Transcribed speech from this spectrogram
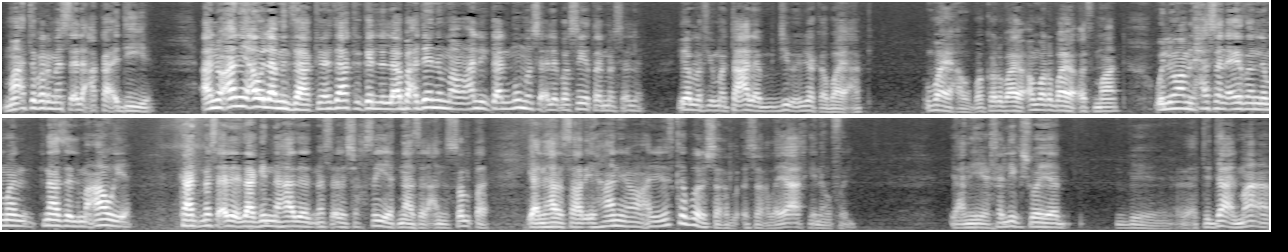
ما أعتبر مسألة عقائدية. أنه أنا أولى من ذاك ذاك قال لا بعدين الإمام علي قال مو مسألة بسيطة المسألة. يلا في تعال جيب لك أبايعك وبايع أبو بكر وبايع عمر وبايع عثمان. والإمام الحسن أيضا لما تنازل معاوية كانت مسألة إذا قلنا هذا مسألة شخصية تنازل عن السلطة يعني هذا صار إهانة. علي لا تكبر الشغلة يا أخي نوفل. يعني خليك شوية باعتدال ما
